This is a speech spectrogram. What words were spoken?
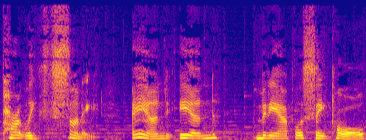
partly sunny. And in Minneapolis, St. Paul,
